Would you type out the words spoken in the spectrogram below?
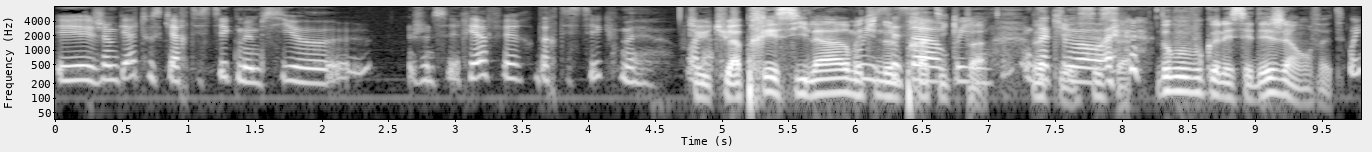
Et j'aime bien tout ce qui est artistique, même si euh, je ne sais rien faire d'artistique. Mais voilà. tu, tu, apprécies l'art, mais oui, tu ne le ça, pratiques oui. pas. Exactement. Okay, ouais. ça. Donc vous vous connaissez déjà en fait. Oui.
